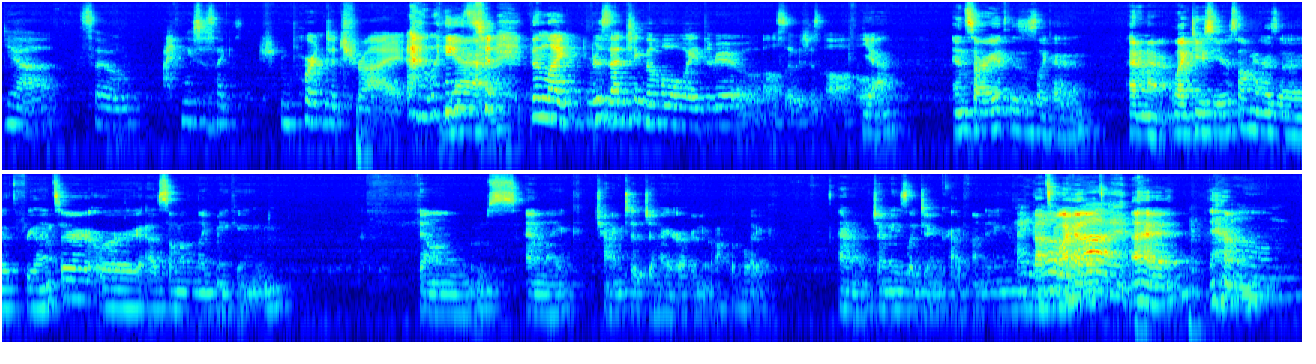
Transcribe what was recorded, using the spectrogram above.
yeah. So I think it's just like important to try at least. Yeah. Than like resenting the whole way through. Also, it's just awful. Yeah. And sorry if this is like a I don't know. Like do you see yourself more as a freelancer or as someone like making films and like trying to generate revenue off of like I don't know, Joni's like doing crowdfunding and like, I that's know, wild. Uh, um, Um,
